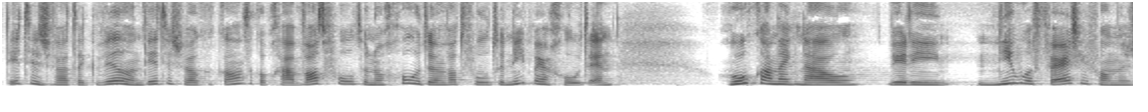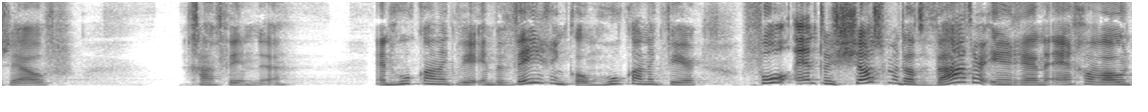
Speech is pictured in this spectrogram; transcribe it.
dit is wat ik wil en dit is welke kant ik op ga. Wat voelt er nog goed en wat voelt er niet meer goed? En hoe kan ik nou weer die nieuwe versie van mezelf gaan vinden? En hoe kan ik weer in beweging komen? Hoe kan ik weer vol enthousiasme dat water inrennen en gewoon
